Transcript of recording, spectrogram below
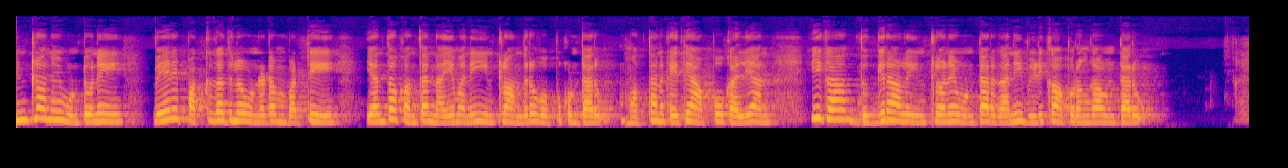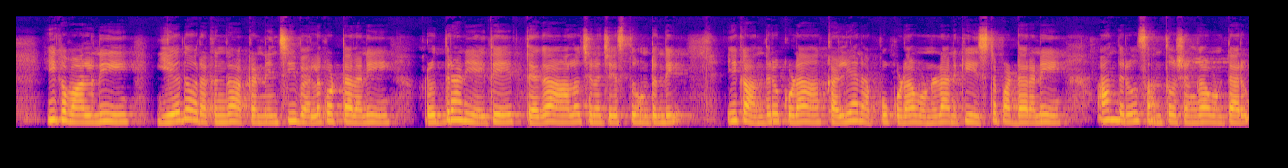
ఇంట్లోనే ఉంటూనే వేరే పక్క గదిలో ఉండడం బట్టి ఎంతో కొంత నయమని ఇంట్లో అందరూ ఒప్పుకుంటారు. మొత్తానికైతే అప్పు కళ్యాణ్ ఇక దుగ్గిరాల ఇంట్లోనే ఉంటారు కానీ విడికాపురంగా ఉంటారు. ఇక వాళ్ళని ఏదో రకంగా అక్కడి నుంచి వెళ్ళగొట్టాలని రుద్రాణి అయితే తెగ ఆలోచన చేస్తూ ఉంటుంది. ఇక అందరూ కూడా కళ్యాణ్ అప్పు కూడా ఉండడానికి ఇష్టపడ్డారని అందరూ సంతోషంగా ఉంటారు.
